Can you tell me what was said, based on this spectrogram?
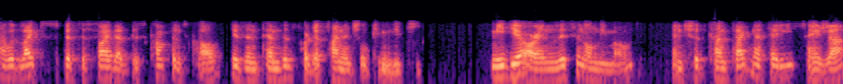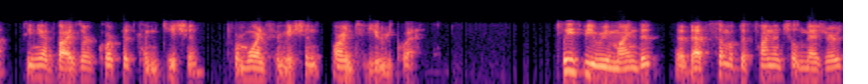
I would like to specify that this conference call is intended for the financial community. Media are in listen-only mode and should contact Nathalie St-Jean, Senior Advisor, Corporate Communication, for more information or interview requests. Please be reminded that some of the financial measures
